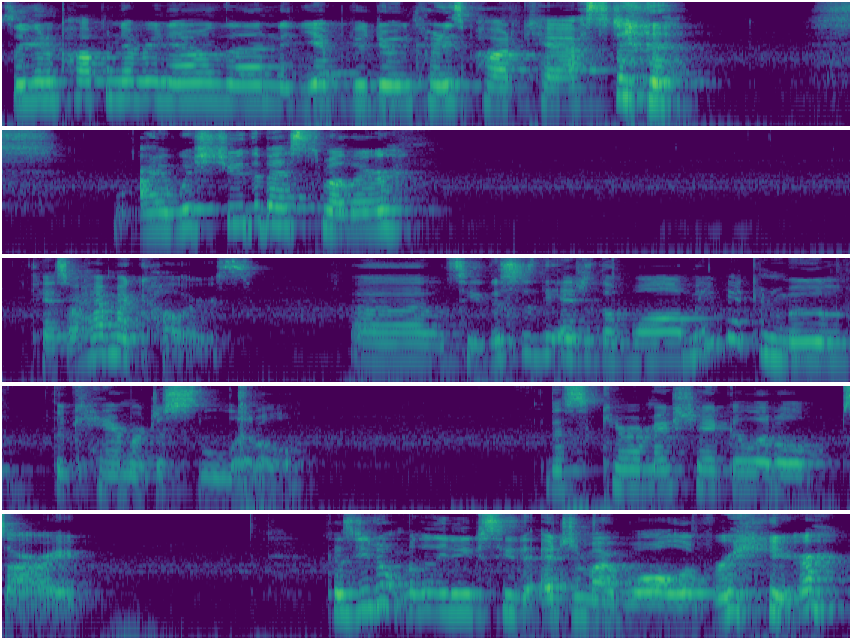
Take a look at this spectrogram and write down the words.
so you're gonna pop in every now and then. Yep, you're doing Cody's podcast. I wish you the best, mother. Okay, so I have my colors. Uh, let's see, this is the edge of the wall. Maybe I can move the camera just a little. This camera may shake a little, sorry. Because you don't really need to see the edge of my wall over here.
